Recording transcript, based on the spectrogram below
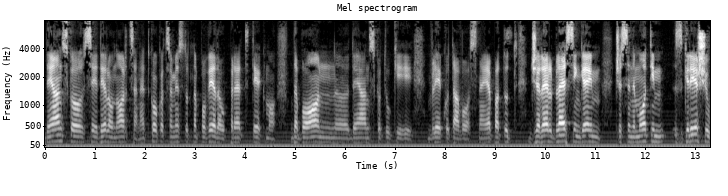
dejansko se je delal norca. Ne? Tako kot sem jaz tudi napovedal pred tekmo, da bo on eh, dejansko tukaj vlekel ta voz. Ne? Je pa tudi Jerel Blessing Game, če se ne motim, zgrešil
